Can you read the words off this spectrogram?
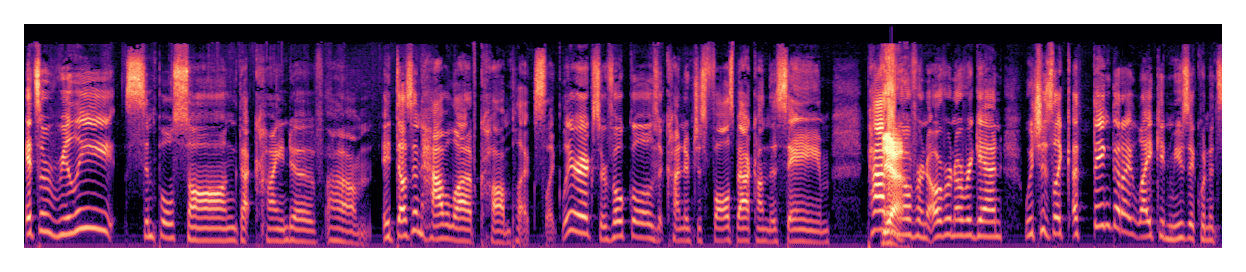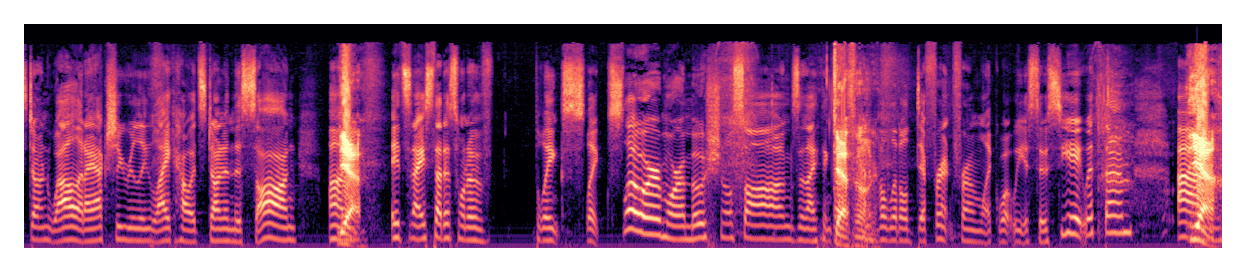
it's a really simple song that kind of um, it doesn't have a lot of complex like lyrics or vocals. It kind of just falls back on the same pattern Yeah. over and over and over again, which is like a thing that I like in music when it's done well, and I actually really like how it's done in this song. Um, Yeah. it's nice that it's one of Blink's like slower, more emotional songs, and I think that's kind Definitely. of a little different from like what we associate with them. Um, Yeah.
